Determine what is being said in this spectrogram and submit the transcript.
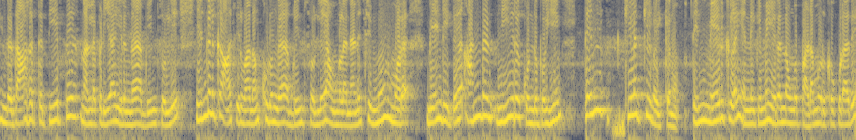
இந்த தாகத்தை தீர்த்து நல்லபடியாக இருங்க அப்படின்னு சொல்லி எங்களுக்கு ஆசீர்வாதம் கொடுங்க அப்படின்னு சொல்லி அவங்கள நினச்சி மூணு முறை வேண்டி வேண்டிட்டு அந்த நீரை கொண்டு போய் தென் கிழக்கில் வைக்கணும். தென் மேற்குல என்னைக்குமே இறந்தவங்க படமும் இருக்கக்கூடாது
